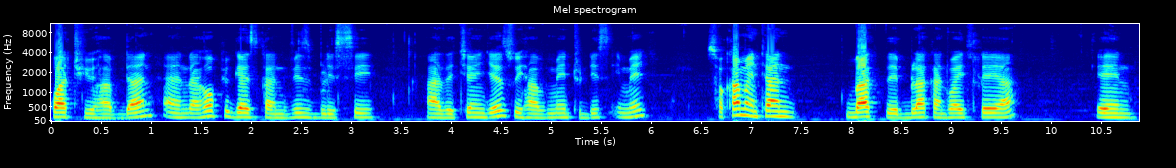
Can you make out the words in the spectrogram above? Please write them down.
what you have done and i hope you guys can visibly see uh, the changes we have made to this image. So come and turn back the black and white layer and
